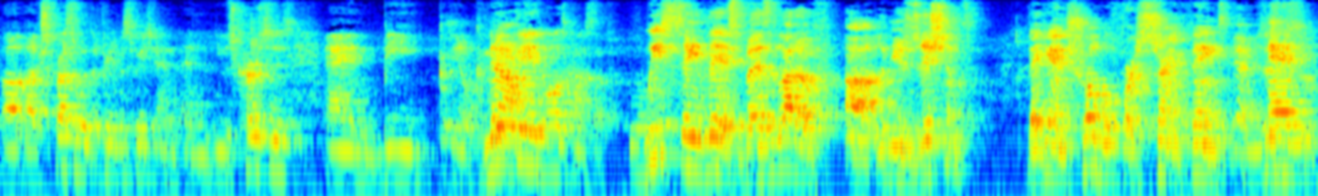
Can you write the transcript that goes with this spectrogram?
uh, expressive with the freedom of speech and, and use curses and be you know convicted Now- and all this kind of stuff. We say this, but there's a lot of uh, musicians that get in trouble for certain things. Yeah, musicians and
